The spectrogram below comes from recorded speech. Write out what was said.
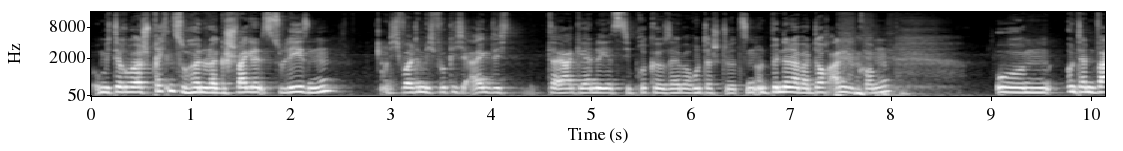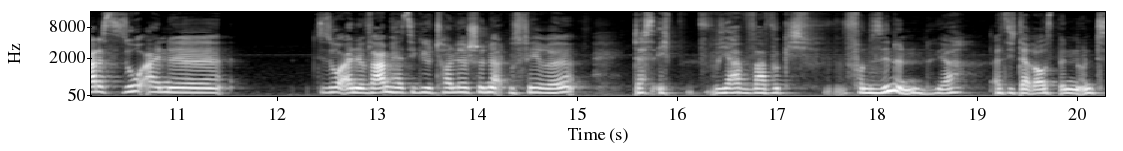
um mich darüber sprechen zu hören oder geschweige denn es zu lesen. Und ich wollte mich wirklich eigentlich da gerne jetzt die Brücke selber runterstürzen und bin dann aber doch angekommen. um, und dann war das so eine, so eine warmherzige, tolle, schöne Atmosphäre, dass ich, ja, war wirklich von Sinnen, ja, als ich da raus bin und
